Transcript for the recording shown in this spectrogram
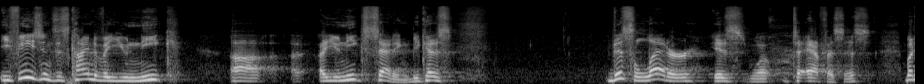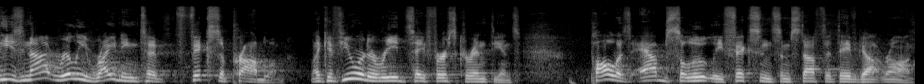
Ephesians is kind of a unique, uh, a unique setting because this letter is well, to Ephesus, but he's not really writing to fix a problem. Like if you were to read, say, 1 Corinthians, Paul is absolutely fixing some stuff that they've got wrong.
